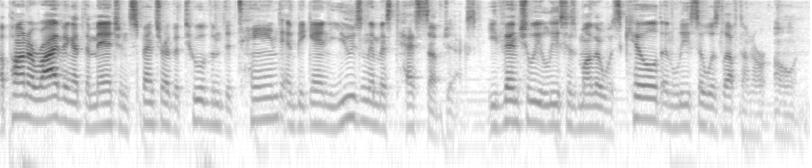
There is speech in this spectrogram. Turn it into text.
Upon arriving at the mansion, Spencer had the two of them detained and began using them as test subjects. Eventually, Lisa's mother was killed and Lisa was left on her own.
